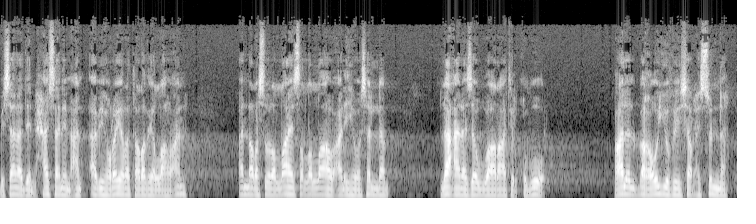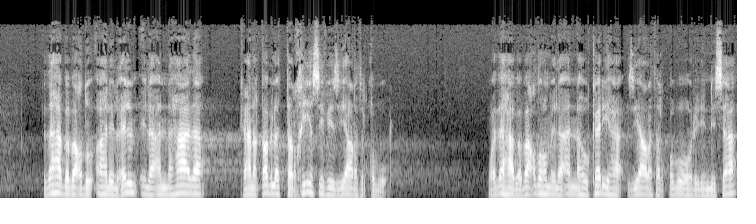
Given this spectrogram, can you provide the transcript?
بسند حسن عن أبي هريرة رضي الله عنه أن رسول الله صلى الله عليه وسلم لعن زوارات القبور. قال البغوي في شرح السنة ذهب بعض أهل العلم إلى أن هذا كان قبل الترخيص في زيارة القبور. وذهب بعضهم إلى أنه كره زيارة القبور للنساء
